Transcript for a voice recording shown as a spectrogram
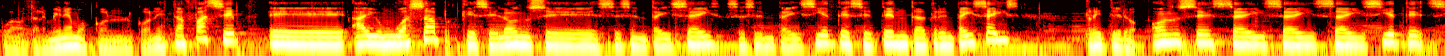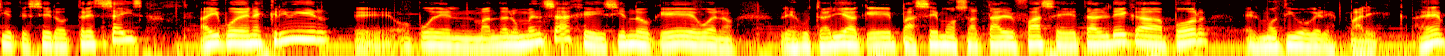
cuando terminemos con, esta fase, eh, hay un WhatsApp que es el 11 66 67 70 36. Reitero, 11 6667 7036 Ahí pueden escribir eh, o pueden mandar un mensaje diciendo que, bueno, les gustaría que pasemos a tal fase de tal década por el motivo que les parezca. ¿eh?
